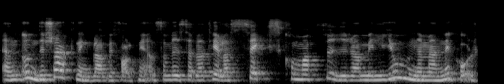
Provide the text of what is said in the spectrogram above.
en undersökning bland befolkningen som visade att hela 6,4 miljoner människor,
